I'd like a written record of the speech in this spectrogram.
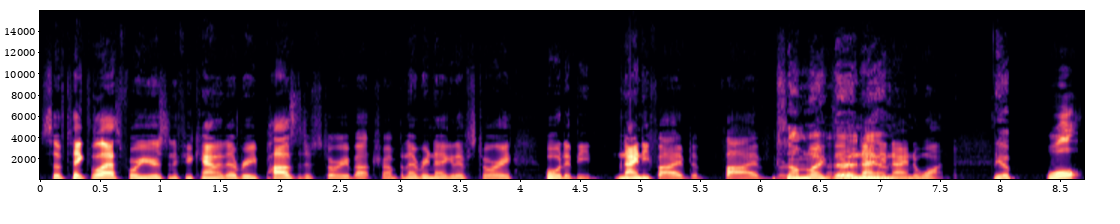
so take the last four years, and if you counted every positive story about Trump and every negative story, what would it be? 95 to 5? Something like or that, yeah. 99 to 1. Yep. Well,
